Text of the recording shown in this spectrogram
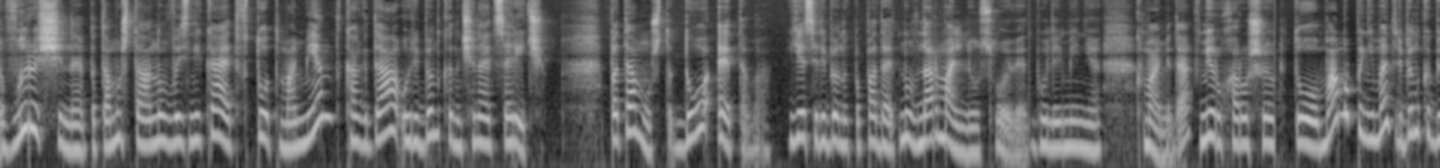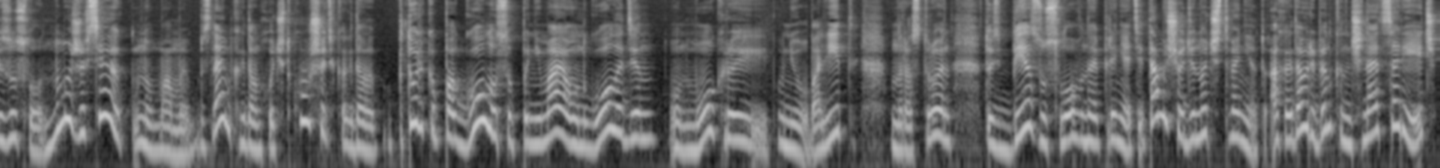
выращенное, потому что оно возникает в тот момент, когда у ребенка начинается речь. Потому что до этого, если ребенок попадает ну, в нормальные условия, более-менее к маме, да, в меру хорошую, то мама понимает ребенка безусловно. Ну, мы же все, ну, мамы знаем, когда он хочет кушать, когда только по голосу понимая, он голоден, он мокрый, у него болит, он расстроен. То есть безусловное принятие. Там еще одиночества нет. А когда у ребенка начинается речь,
